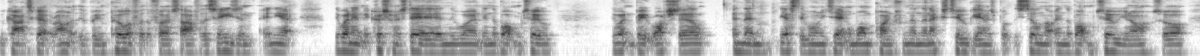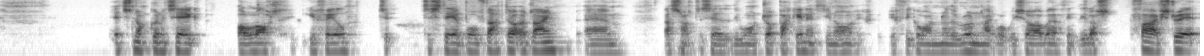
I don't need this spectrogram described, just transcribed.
we can't skirt around it. They've been poor for the first half of the season and yet they went into Christmas Day and they weren't in the bottom two. They went and beat Rochdale and then yes, they've only taken one point from them the next two games, but they're still not in the bottom two, you know. So it's not going to take a lot, you feel, to, to stay above that dotted line. Um, that's not to say that they won't drop back in it, you know, if, if they go on another run like what we saw, where I think they lost five straight,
